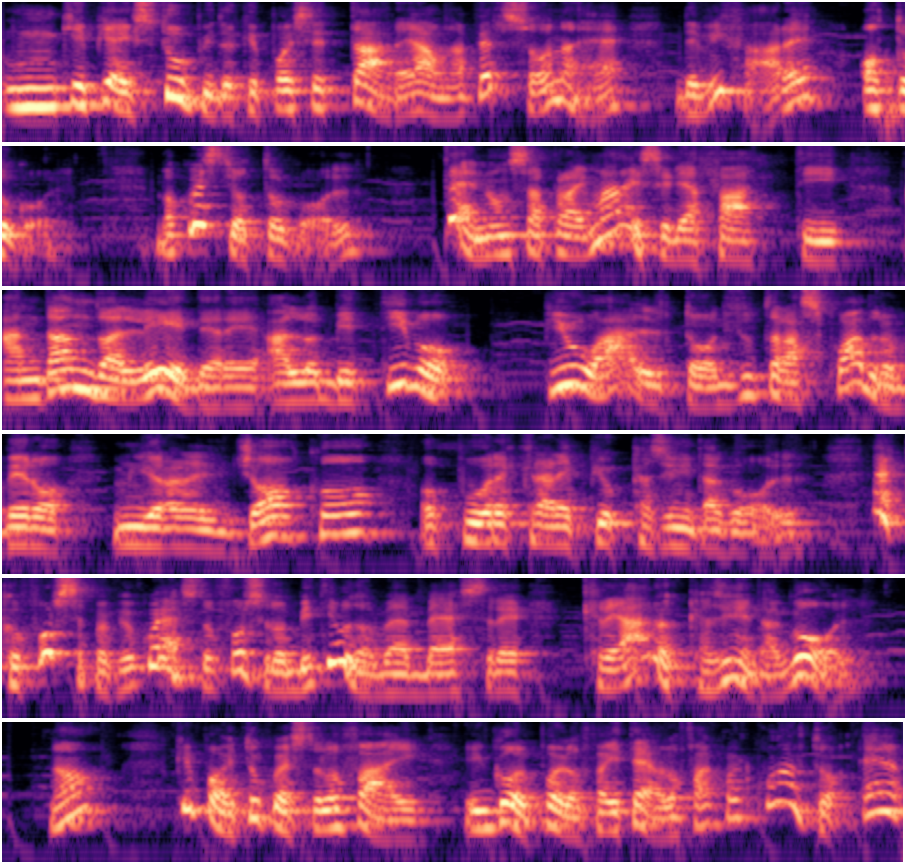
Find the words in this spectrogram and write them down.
un KPI stupido che puoi settare a una persona è devi fare 8 gol. Ma questi 8 gol te non saprai mai se li ha fatti andando a ledere all'obiettivo più alto di tutta la squadra, ovvero migliorare il gioco oppure creare più occasioni da gol. Ecco, forse è proprio questo, forse l'obiettivo dovrebbe essere creare occasioni da gol, no? Che poi tu questo lo fai, il gol poi lo fai te o lo fa qualcun altro, è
